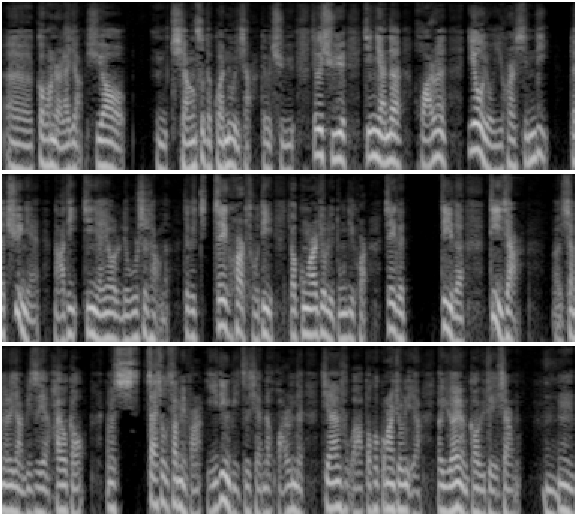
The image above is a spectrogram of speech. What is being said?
呃购房者来讲需要。嗯，强势的关注一下这个区域。这个区域今年的华润又有一块新地，在去年拿地，今年要流入市场的这个这块土地叫公园九里东地块，这个地的地价呃相对来讲比之前还要高。那么在售的商品房一定比之前的华润的静安府啊，包括公园九里啊，要远远高于这些项目。嗯。嗯，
